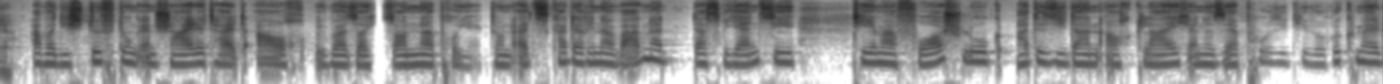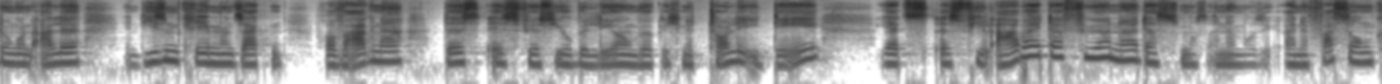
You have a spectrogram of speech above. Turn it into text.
Ja. Aber die Stiftung entscheidet halt auch über solche Sonderprojekte. Und als Katharina Wagner das Rienzi-Thema vorschlug, hatte sie dann auch gleich eine sehr positive Rückmeldung und alle in diesem Gremium sagten, Frau Wagner, das ist fürs Jubiläum wirklich eine tolle Idee. Jetzt ist viel Arbeit dafür, ne? das muss eine, Musik, eine Fassung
